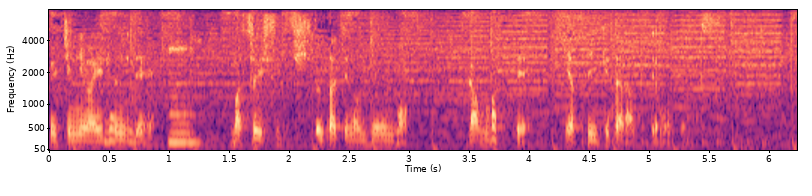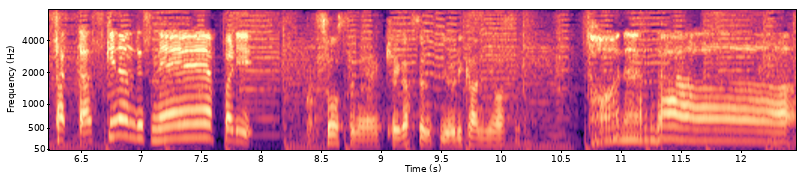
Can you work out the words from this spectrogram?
うちにはいるんで、うん、まあそういう人たちの分も頑張ってやっていけたらって思ってます。サッカー好きなんですねやっぱり。そうですね、怪我するとより感じますね。そうなんだは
